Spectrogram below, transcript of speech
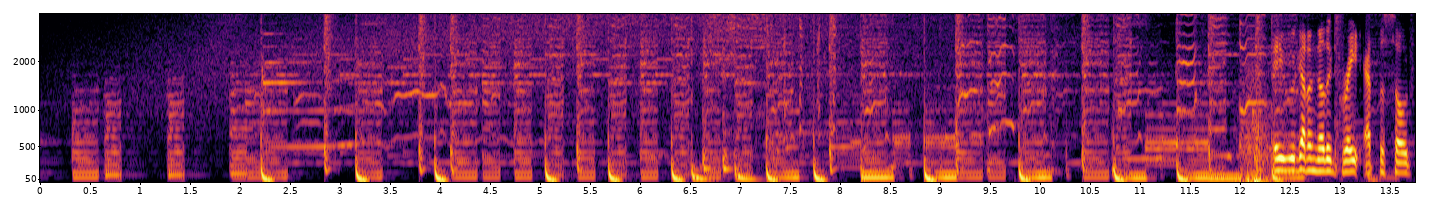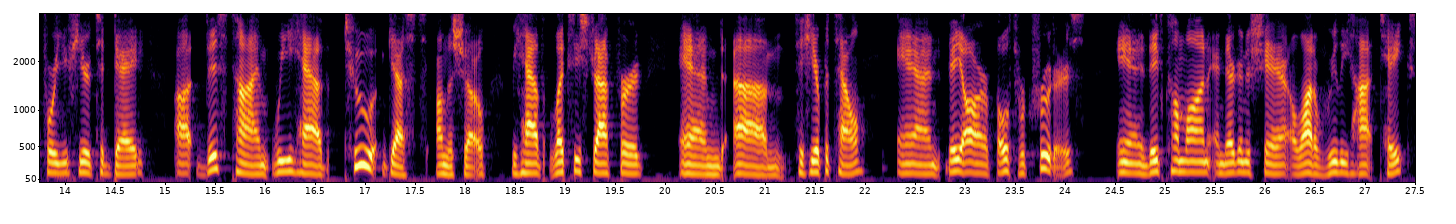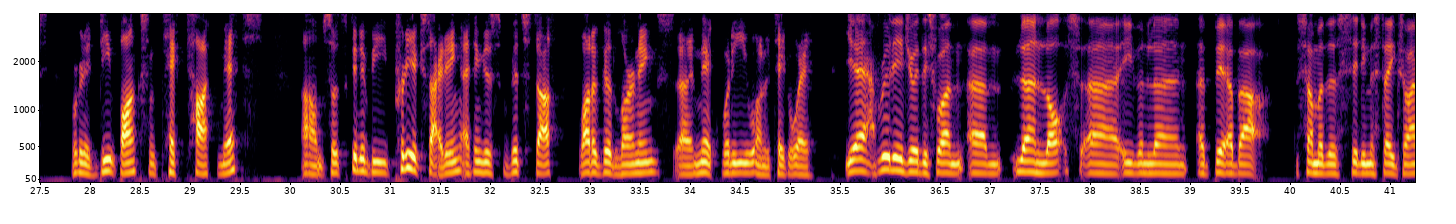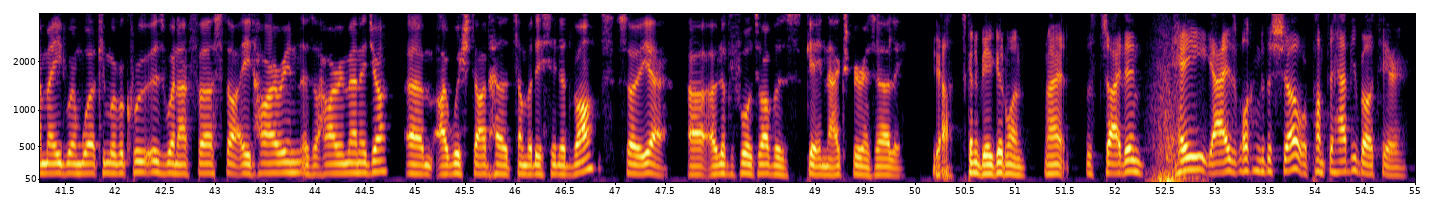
Hey, we got another great episode for you here today. Uh, this time we have two guests on the show. We have Lexie Stratford and um, Taahir Patel, and they are both recruiters. And they've come on and they're going to share a lot of really hot takes. We're going to debunk some TikTok myths. Um, so it's going to be pretty exciting. I think there's some good stuff, a lot of good learnings. Uh, Nick, what do you want to take away? Yeah, I really enjoyed this one. Um, learn lots, uh, even learn a bit about some of the silly mistakes I made when working with recruiters when I first started hiring as a hiring manager. Um, I wished I'd heard some of this in advance. So yeah, uh, I'm looking forward to others getting that experience early. Yeah, it's going to be a good one. All right, let's dive in. Hey guys, welcome to the show. We're pumped to have you both here.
